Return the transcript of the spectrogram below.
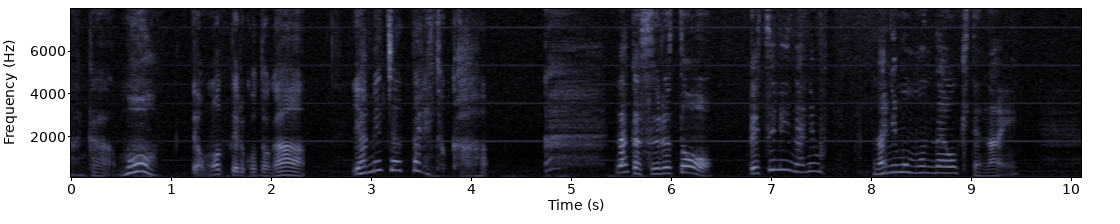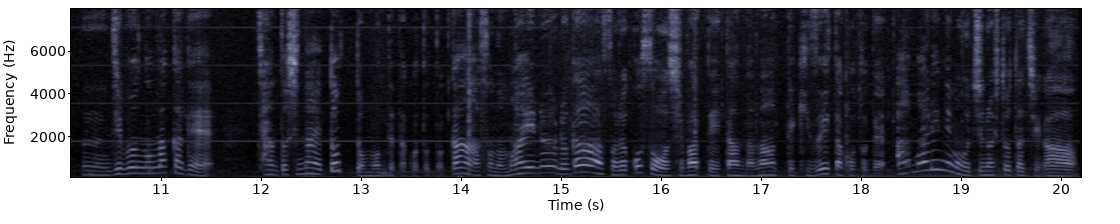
なんかもうって思ってることがやめちゃったりとかなんかすると別に何も何も問題起きてない、うん、自分の中でちゃんとしないとって思ってたこととかそのマイルールがそれこそ縛っていたんだなって気づいたことであまりにもうちの人たちが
